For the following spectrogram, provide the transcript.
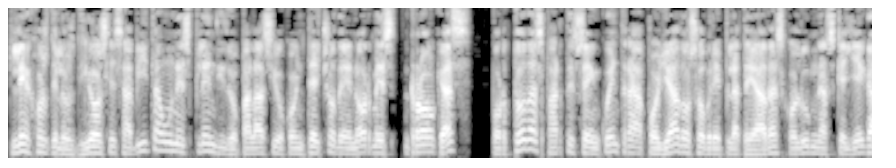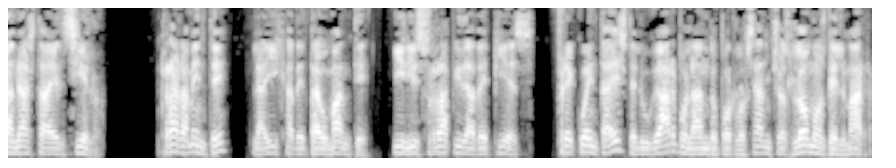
Lejos de los dioses habita un espléndido palacio con techo de enormes rocas, por todas partes se encuentra apoyado sobre plateadas columnas que llegan hasta el cielo. Raramente, la hija de Taumante, Iris rápida de pies, frecuenta este lugar volando por los anchos lomos del mar.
